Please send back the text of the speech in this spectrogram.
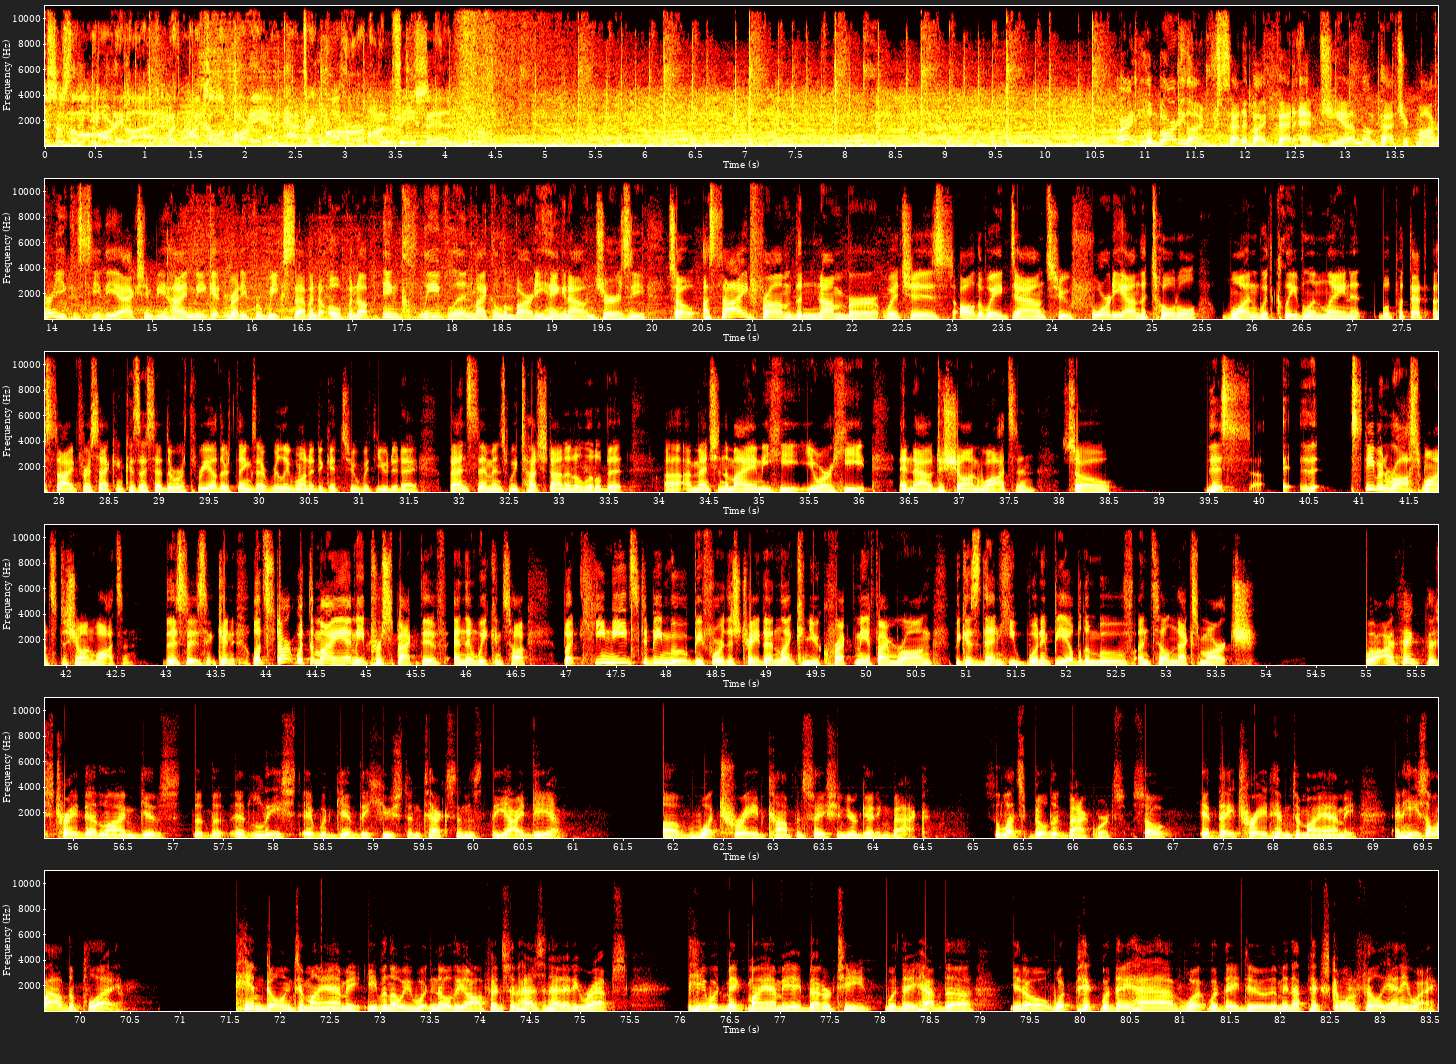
This is the Lombardi Line with Michael Lombardi and Patrick Maher on VSIN. All right, Lombardi line presented by BetMGM. I'm Patrick Maher. You can see the action behind me, getting ready for Week Seven to open up in Cleveland. Michael Lombardi hanging out in Jersey. So, aside from the number, which is all the way down to 40 on the total, one with Cleveland Lane, it, we'll put that aside for a second because I said there were three other things I really wanted to get to with you today. Ben Simmons, we touched on it a little bit. Uh, I mentioned the Miami Heat, your Heat, and now Deshaun Watson. So this uh, Stephen Ross wants Deshaun Watson. This is can let's start with the Miami perspective and then we can talk. But he needs to be moved before this trade deadline. Can you correct me if I'm wrong? Because then he wouldn't be able to move until next March. Well, I think this trade deadline gives the, the at least it would give the Houston Texans the idea of what trade compensation you're getting back. So let's build it backwards. So if they trade him to Miami and he's allowed to play, him going to Miami, even though he wouldn't know the offense and hasn't had any reps, he would make Miami a better team. Would they have the, you know, what pick would they have? What would they do? I mean, that pick's going to Philly anyway.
